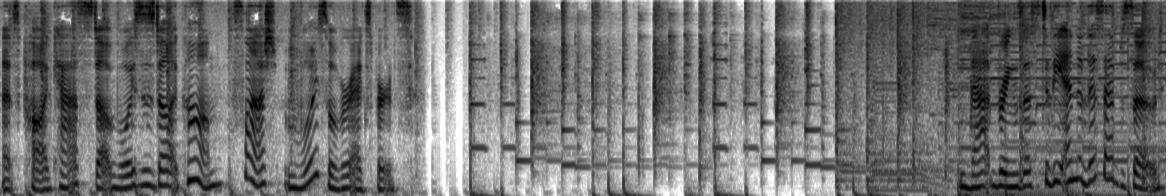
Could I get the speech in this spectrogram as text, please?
That's podcasts.voices.com slash voiceover experts. That brings us to the end of this episode.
